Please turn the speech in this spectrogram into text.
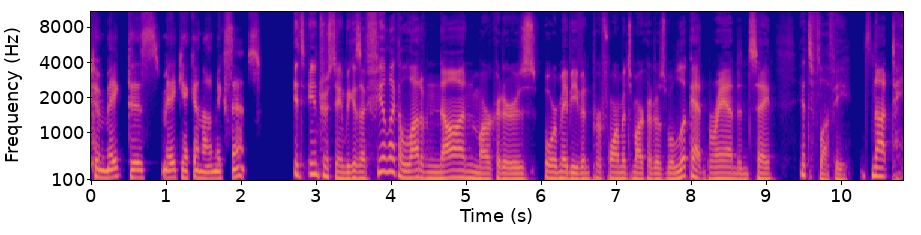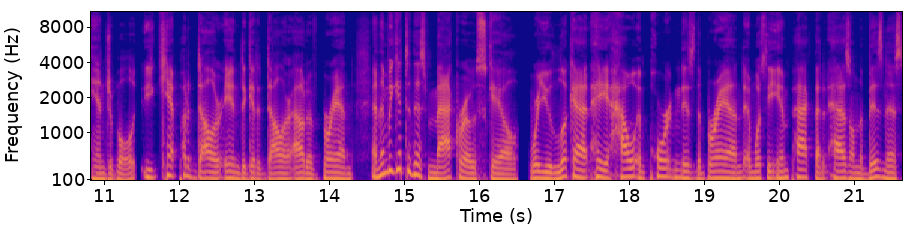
to make this make economic sense. It's interesting because I feel like a lot of non marketers or maybe even performance marketers will look at brand and say, it's fluffy. It's not tangible. You can't put a dollar in to get a dollar out of brand. And then we get to this macro scale where you look at, hey, how important is the brand and what's the impact that it has on the business?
